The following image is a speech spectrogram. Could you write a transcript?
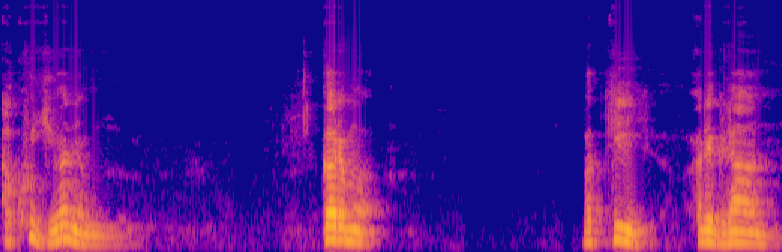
આખું જીવન એમનું. કર્મ, ભક્તિ અને જ્ઞાન.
